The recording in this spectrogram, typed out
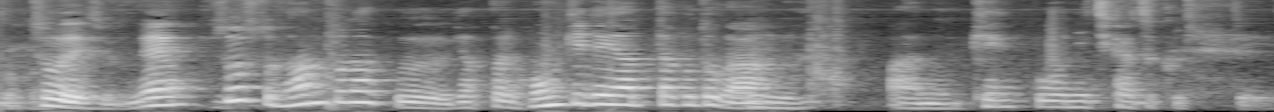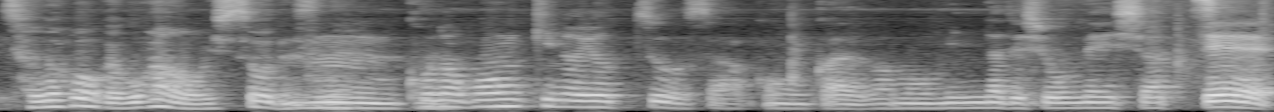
と、うん。そうですよね。そうするとなんとなくやっぱり本気でやったことが、うんあの健康に近づくっていう、その方がご飯美味しそうですね、うんこの本気の4つをさ今回はもうみんなで証明しちゃって。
